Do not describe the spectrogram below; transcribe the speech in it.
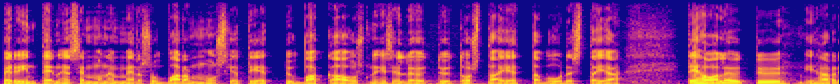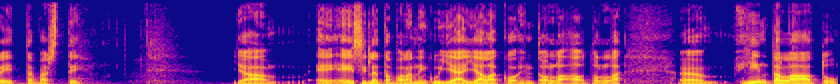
perinteinen semmoinen Mersun varmuus ja tietty vakaus, niin se löytyy tuosta ajettavuudesta ja tehoa löytyy ihan riittävästi ja ei, ei sillä tavalla niin kuin jää jalkoihin tuolla autolla. Ö, hintalaatu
